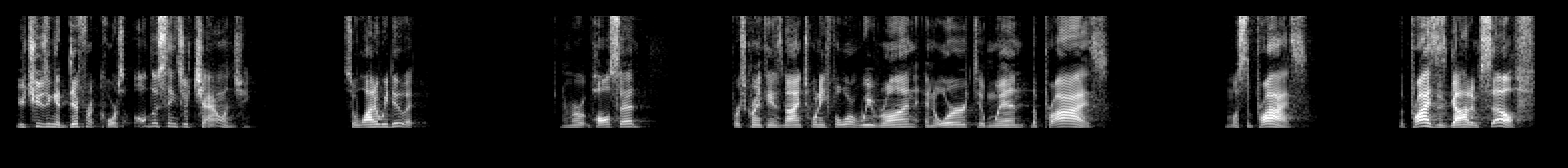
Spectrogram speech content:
You're choosing a different course. All those things are challenging. So why do we do it? Remember what Paul said? 1 Corinthians 9 24, we run in order to win the prize. And what's the prize? The prize is God Himself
